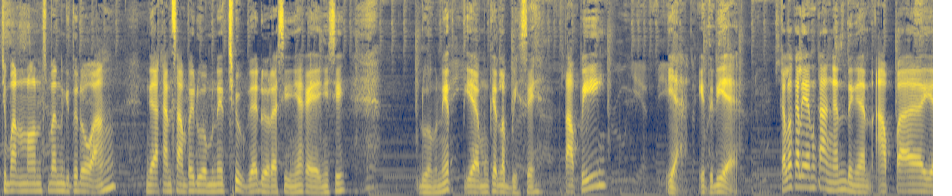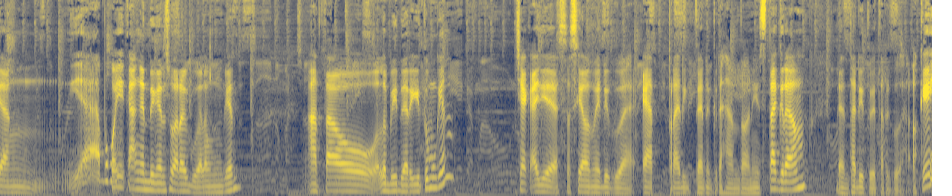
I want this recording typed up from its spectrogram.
Cuma announcement gitu doang. Nggak akan sampai 2 menit juga durasinya kayaknya sih. 2 menit ya mungkin lebih sih. Tapi ya itu dia. Kalau kalian kangen dengan apa yang ya pokoknya kangen dengan suara gue lah mungkin. Atau lebih dari itu mungkin cek aja sosial media gue at Nugrahanto Instagram dan tadi Twitter gue. Oke? Okay?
